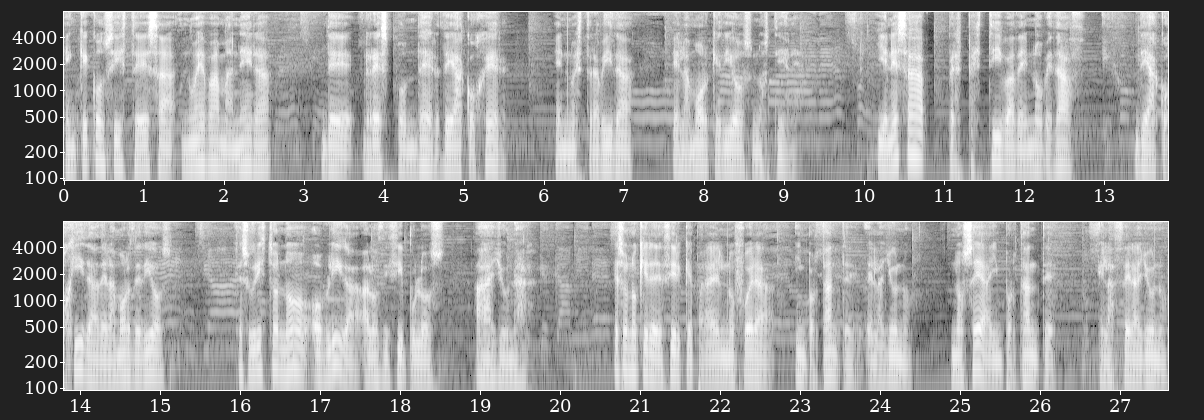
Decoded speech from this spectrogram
¿En qué consiste esa nueva manera de responder, de acoger en nuestra vida el amor que Dios nos tiene? Y en esa perspectiva de novedad, de acogida del amor de Dios, Jesucristo no obliga a los discípulos a ayunar. Eso no quiere decir que para Él no fuera importante el ayuno, no sea importante el hacer ayuno.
